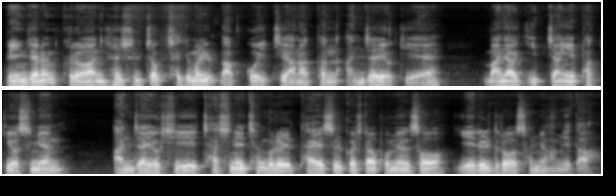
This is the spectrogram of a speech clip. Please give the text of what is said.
비행자는 그러한 현실적 책임을 맡고 있지 않았던 안자였기에 만약 입장이 바뀌었으면 안자 역시 자신의 책무를 다했을 것이라 보면서 예를 들어 설명합니다.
